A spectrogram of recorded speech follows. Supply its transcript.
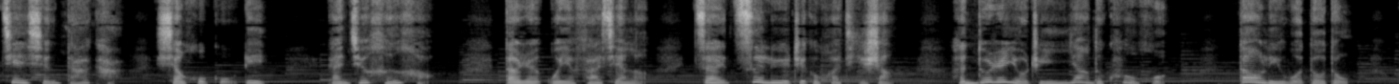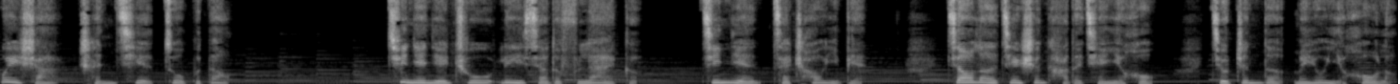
践行打卡，相互鼓励，感觉很好。当然，我也发现了，在自律这个话题上，很多人有着一样的困惑。道理我都懂，为啥臣妾做不到？去年年初立下的 flag，今年再抄一遍。交了健身卡的钱以后，就真的没有以后了。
